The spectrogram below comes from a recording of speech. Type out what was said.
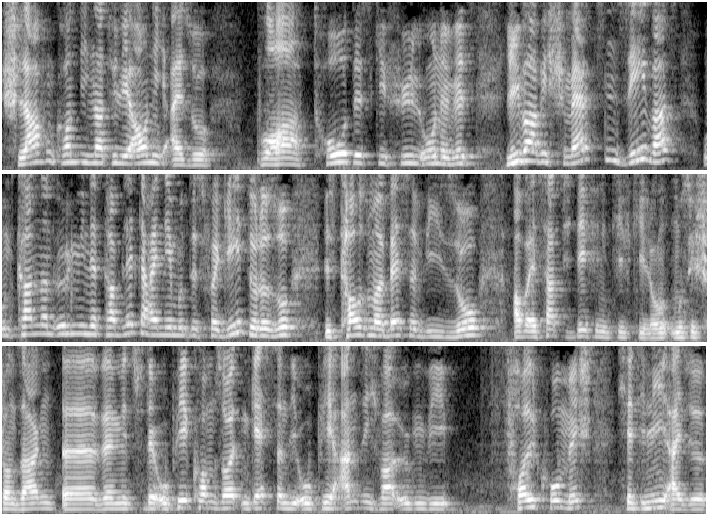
Schlafen konnte ich natürlich auch nicht, also boah, Todesgefühl ohne Witz. Lieber habe ich Schmerzen, sehe was und kann dann irgendwie eine Tablette einnehmen und es vergeht oder so, ist tausendmal besser wie so. Aber es hat sich definitiv gelohnt, muss ich schon sagen. Äh, wenn wir zu der OP kommen sollten, gestern die OP an sich war irgendwie voll komisch. Ich hätte nie, also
